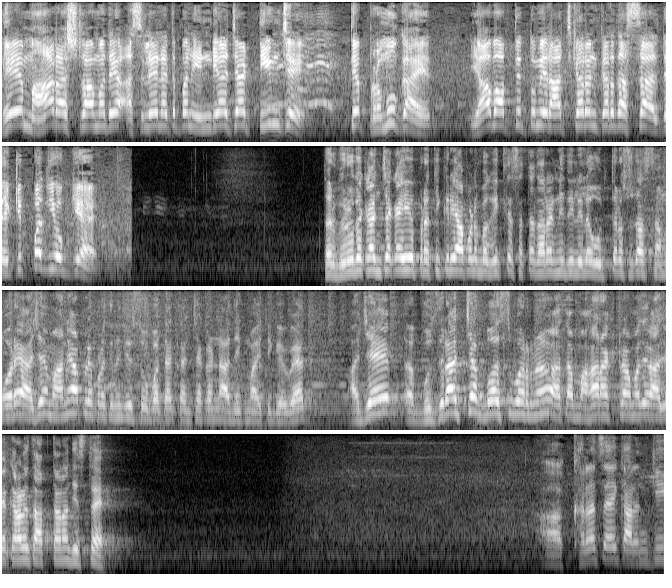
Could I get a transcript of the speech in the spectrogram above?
हे महाराष्ट्रामध्ये असले नाही तर पण इंडियाच्या टीमचे ते प्रमुख आहेत. या बाबतीत तुम्ही राजकारण करत असाल तर हे कितपत योग्य आहे? तर विरोधकांच्या काही प्रतिक्रिया आपण बघितल्या. सत्ताधाऱ्यांनी दिलेलं उत्तर सुद्धा समोर आहे. अजय माने आपले प्रतिनिधी सोबत आहेत. त्यांच्याकडनं अधिक माहिती घेऊयात. अजय गुजरातच्या बसवरनं आता महाराष्ट्रामध्ये राजकारण तापताना दिसतंय. खरंच आहे कारण की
